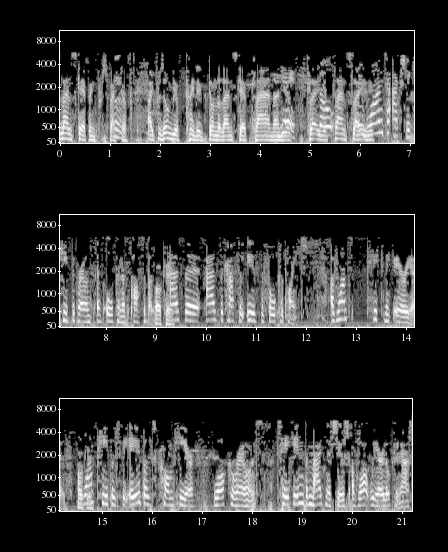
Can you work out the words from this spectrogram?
landscaping perspective, mm. I presume you've kind of done the landscape plan and Yes. you've, pla- so you've planned slightly. we want to actually keep the grounds as open as possible. Okay. As the as the castle is the focal point, I'd want picnic areas. I Okay. want people to be able to come here, walk around, take in the magnitude of what we are looking at,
